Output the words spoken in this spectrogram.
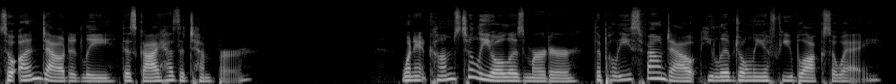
So, undoubtedly, this guy has a temper. When it comes to Leola's murder, the police found out he lived only a few blocks away.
